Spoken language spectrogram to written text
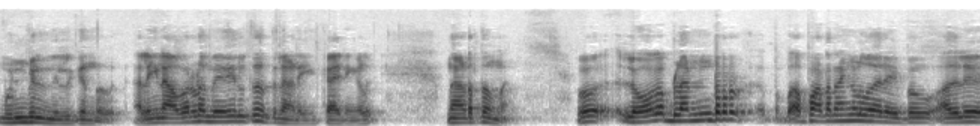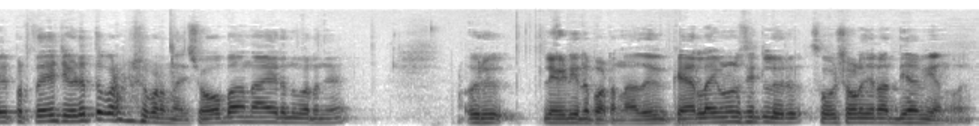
മുൻപിൽ നിൽക്കുന്നത്. അല്ലെങ്കിൽ അവരുടെ മേൽത്വത്തിലാണ് ഈ കാര്യങ്ങൾ നടത്തുന്നത്. അപ്പോൾ ലോക ബ്ലണ്ടർ പഠനങ്ങൾ വരെ ഇപ്പോൾ അതിൽ പ്രത്യേകിച്ച് എടുത്തു പറഞ്ഞ പഠനം. ശോഭ നായർ എന്ന് പറഞ്ഞ ഒരു ലേഡിയുടെ പഠനം. അത് കേരള യൂണിവേഴ്സിറ്റിയിൽ ഒരു സോഷ്യോളജി അധ്യാപികയെന്ന് പറഞ്ഞു.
